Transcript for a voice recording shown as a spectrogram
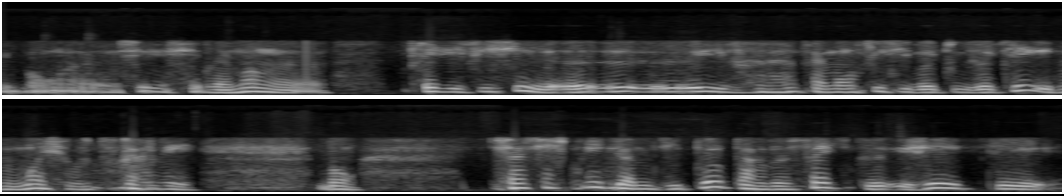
bon, euh, c'est vraiment très difficile. Enfin, mon fils, il veut tout jeter, et moi, je veux tout garder. Bon, ça s'explique un petit peu par le fait que j'ai été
